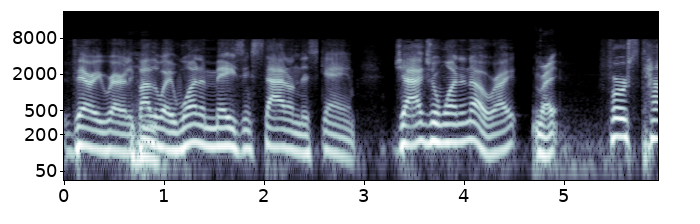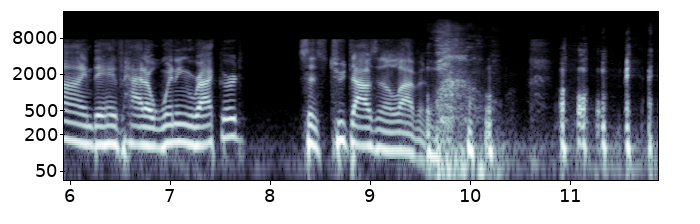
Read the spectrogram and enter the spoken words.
very rarely by the mm-hmm. way one amazing stat on this game jags are 1-0 right right. first time they have had a winning record since 2011 Wow. Oh man.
